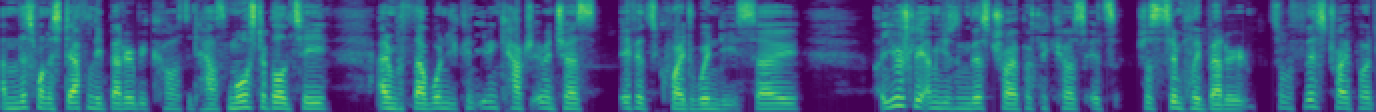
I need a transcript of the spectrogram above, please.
and this one is definitely better because it has more stability, and with that one you can even capture images if it's quite windy. So usually I'm using this tripod because it's just simply better. So with this tripod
